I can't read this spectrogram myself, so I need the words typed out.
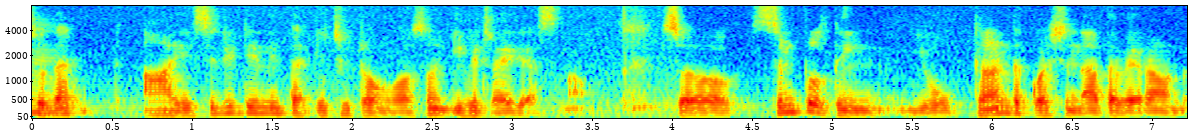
సో దట్ ఆ ఎసిడిటీని తగ్గించడం కోసం ఇవి ట్రై చేస్తున్నాం. So simple thing you turn the question other way round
